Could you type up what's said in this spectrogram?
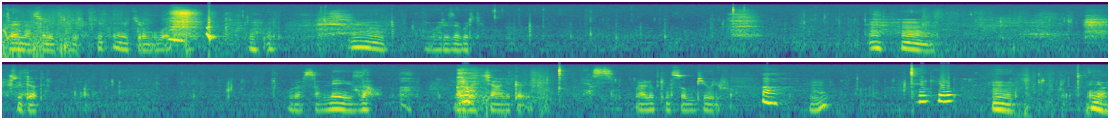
Icyayi nta soni kigira. Kikumikira umugore. Mm, Ngohereze gutya. Mhm. Sweetheart. Urasa neza. Neza cyane kabisa. merci You are looking so beautiful. thank you Mm. Anyway,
